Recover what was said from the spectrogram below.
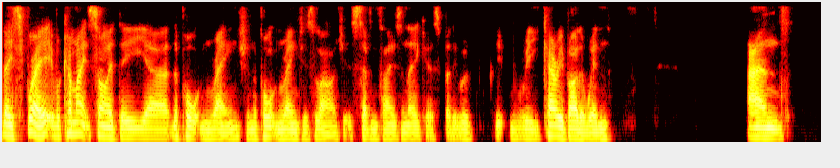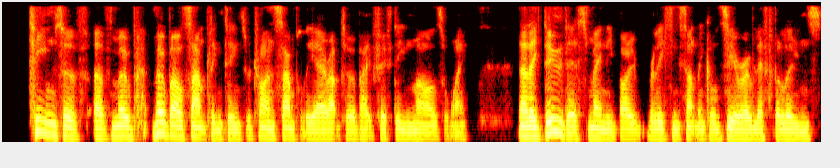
They spray it; it would come outside the uh, the Porton Range, and the Porton Range is large; it's seven thousand acres, but it would, it would be carried by the wind. And teams of of mob- mobile sampling teams would try and sample the air up to about 15 miles away. Now they do this mainly by releasing something called zero lift balloons,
